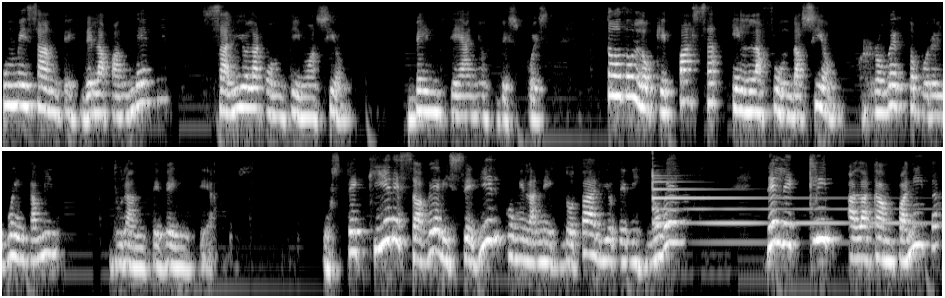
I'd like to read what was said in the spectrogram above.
un mes antes de la pandemia, salió la continuación, 20 años después. Todo lo que pasa en la fundación Roberto por el buen camino durante 20 años. ¿Usted quiere saber y seguir con el anecdotario de mis novelas? Dele clic a la campanita,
